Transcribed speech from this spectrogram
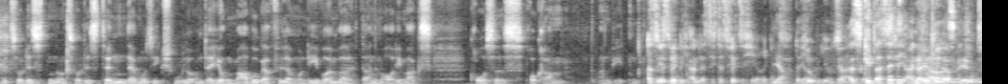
mit Solisten und Solistinnen der Musikschule und der Jungen Marburger Philharmonie wollen wir dann im Audi Max großes Programm anbieten. Also jetzt wirklich anlässlich des 40-Jährigen ja, der ja, Jubiläums. Ja, also es gibt tatsächlich ein ja, Jubiläum. Ja, gibt.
